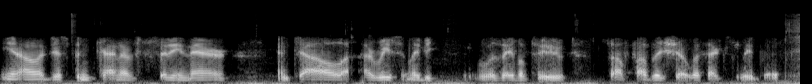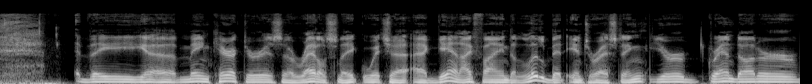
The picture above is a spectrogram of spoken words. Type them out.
you know, just been kind of sitting there until I recently be, was able to self-publish it with Ex Libris. The uh, main character is a rattlesnake, which uh, again I find a little bit interesting. Your granddaughter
